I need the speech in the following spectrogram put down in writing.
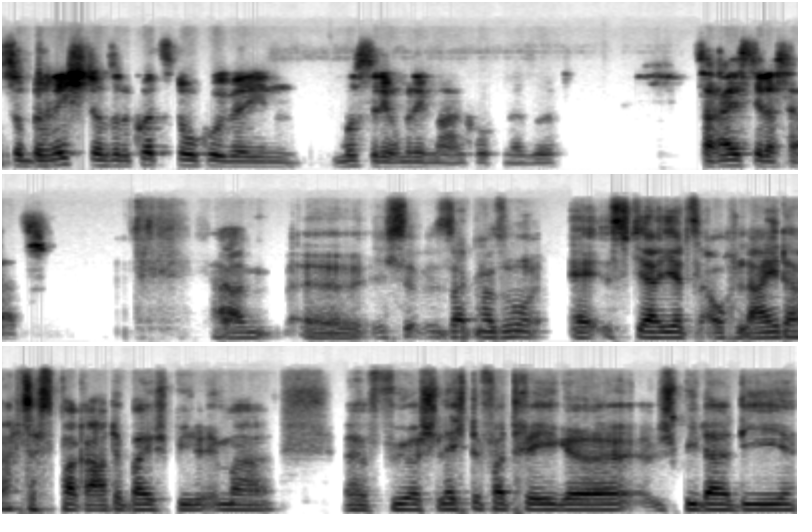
so einen Bericht und so eine Kurzdoku über ihn, musst du dir unbedingt mal angucken. Also zerreißt dir das Herz. Ja, äh, ich sag mal so, er ist ja jetzt auch leider das Paradebeispiel immer äh, für schlechte Verträge, Spieler, die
